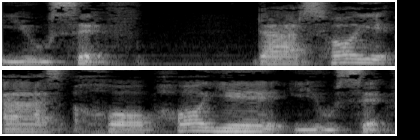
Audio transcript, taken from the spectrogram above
یوسف. درسهایی از خوابهای یوسف.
